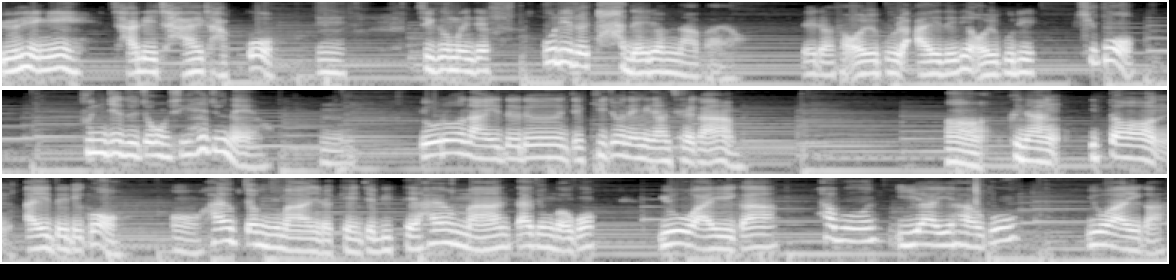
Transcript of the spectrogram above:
유행이 자리 잘 잡고 음, 지금은 이제 뿌리를 다 내렸나 봐요. 내려서 얼굴 아이들이 얼굴이 피고 분지도 조금씩 해주네요. 음. 요런 아이들은 이제 기존에 그냥 제가 어 그냥 있던 아이들이고 어, 하엽 정리만 이렇게 이제 밑에 하엽만 따준 거고 요 아이가 화분 이 아이하고 요 아이가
